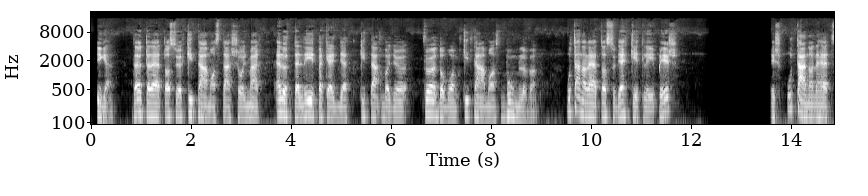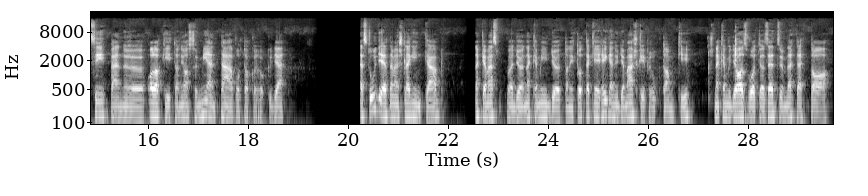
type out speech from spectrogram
Igen. De előtte lehet az, hogy a kitámasztása, hogy már előtte lépek egyet, kitá- vagy ö, földobom, kitámaszt, bum, lövöm. Utána lehet az, hogy egy-két lépés, és utána lehet szépen ö, alakítani azt, hogy milyen távot akarok, ugye. Ezt úgy érdemes leginkább, nekem ezt, vagy ö, nekem így ö, tanítottak, én régen ugye másképp rúgtam ki, és nekem ugye az volt, hogy az edzőm letett a,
